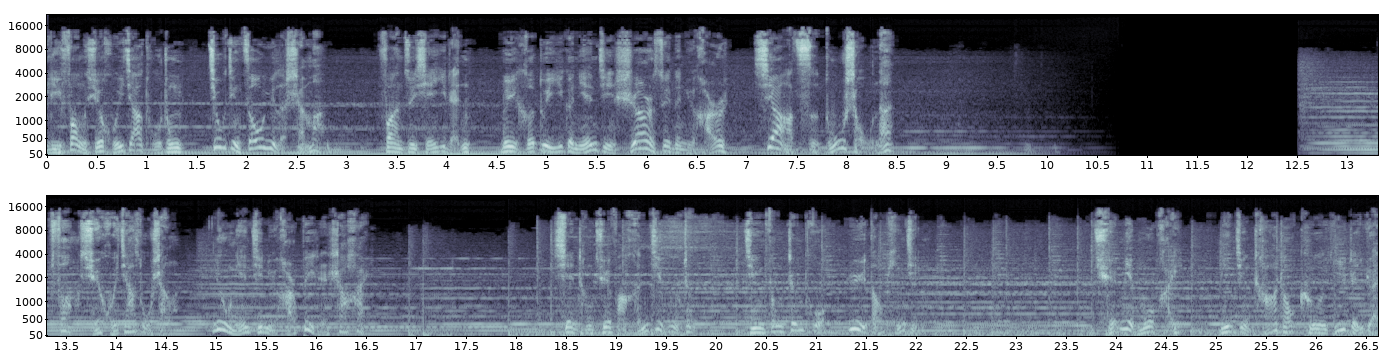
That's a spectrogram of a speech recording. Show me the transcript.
丽放学回家途中究竟遭遇了什么？犯罪嫌疑人为何对一个年仅十二岁的女孩下此毒手呢？放学回家路上，六年级女孩被人杀害，现场缺乏痕迹物证，警方侦破遇到瓶颈。全面摸排，民警查找可疑人员。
